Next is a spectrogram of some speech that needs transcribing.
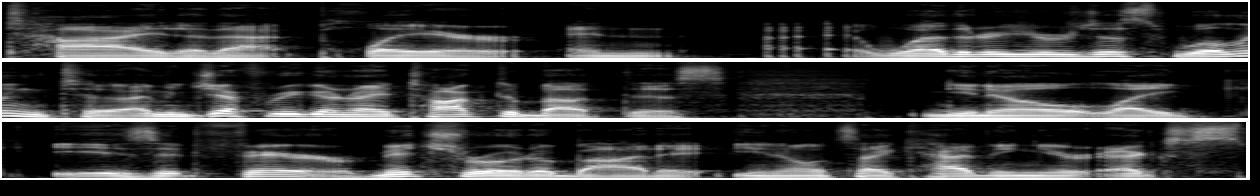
tie to that player, and uh, whether you're just willing to. I mean, Jeff Riger and I talked about this. You know, like, is it fair? Mitch wrote about it. You know, it's like having your ex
